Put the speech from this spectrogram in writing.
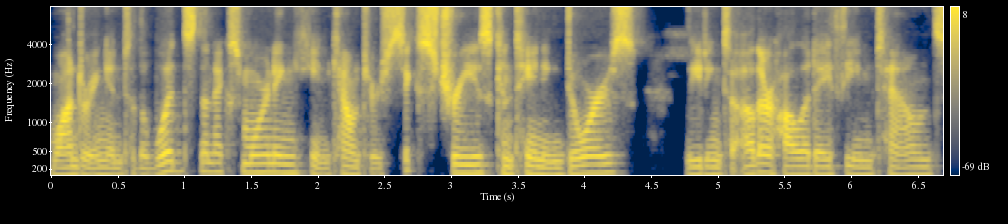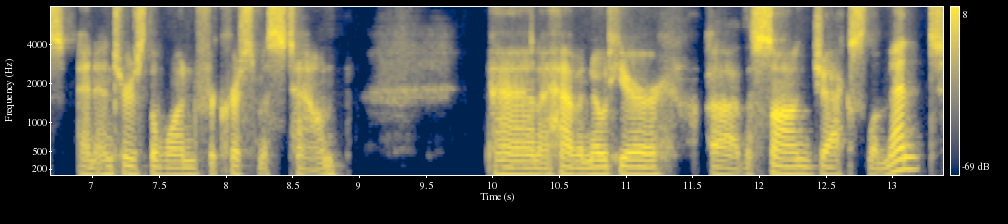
Wandering into the woods the next morning, he encounters six trees containing doors leading to other holiday themed towns and enters the one for Christmas Town. And I have a note here uh, the song Jack's Lament.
